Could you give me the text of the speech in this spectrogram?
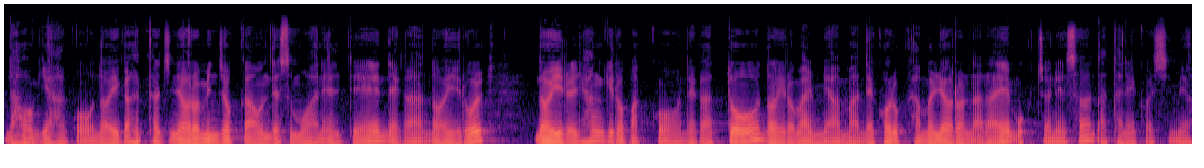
나오게 하고 너희가 흩어진 여러 민족 가운데서 모아낼 때에 내가 너희를 너희를 향기로 받고 내가 또 너희로 말미암아 내 거룩함을 여러 나라의 목전에서 나타낼 것이며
